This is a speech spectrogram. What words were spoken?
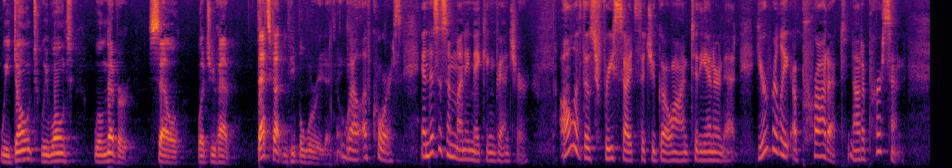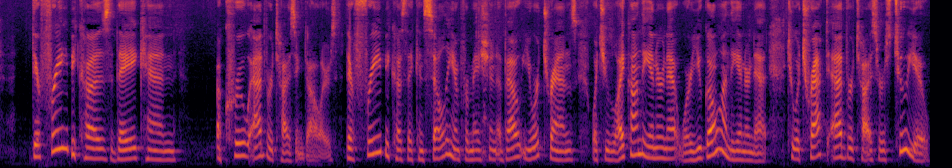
we don't, we won't, we'll never sell what you have. That's gotten people worried, I think. Well, of course. And this is a money making venture. All of those free sites that you go on to the internet, you're really a product, not a person. They're free because they can accrue advertising dollars. They're free because they can sell the information about your trends, what you like on the internet, where you go on the internet, to attract advertisers to you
